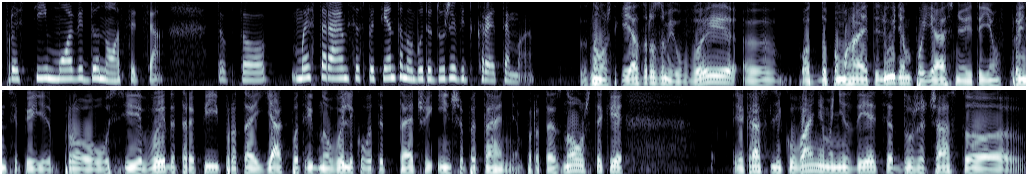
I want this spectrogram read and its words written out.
простій мові доноситься. Тобто ми стараємося з пацієнтами бути дуже відкритими. Знову ж таки, я зрозумів. Ви е, от допомагаєте людям, пояснюєте їм в принципі про усі види терапій, про те, як потрібно вилікувати те чи інше питання. Проте знову ж таки, якраз лікування, мені здається, дуже часто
